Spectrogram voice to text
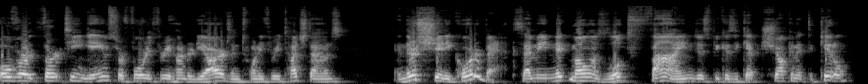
over 13 games for 4,300 yards and 23 touchdowns. And they're shitty quarterbacks. I mean, Nick Mullens looked fine just because he kept chucking it to Kittle.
